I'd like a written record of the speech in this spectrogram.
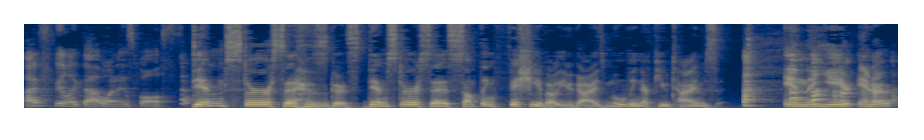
I feel like that one is false. Dimster says good. Dimster says something fishy about you guys moving a few times in the year in a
